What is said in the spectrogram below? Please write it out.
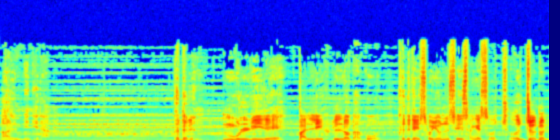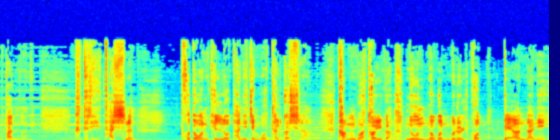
알미니라. 그들은 물 위에 빨리 흘러가고 그들의 소유는 세상에서 저주를 받나니 그들이 다시는 포도원 길로 다니지 못할 것이라. 감과 더위가 눈 녹은 물을 곧 빼앗나니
